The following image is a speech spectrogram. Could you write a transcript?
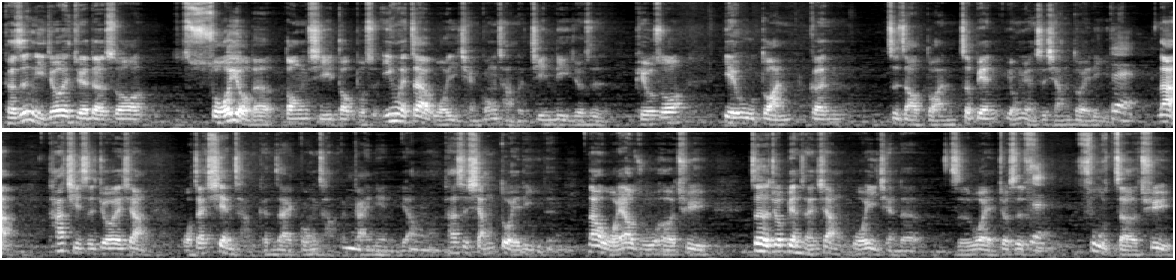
可是你就会觉得说，所有的东西都不是，因为在我以前工厂的经历，就是比如说业务端跟制造端这边永远是相对立的。对，那它其实就会像我在现场跟在工厂的概念一样它是相对立的。那我要如何去，这个就变成像我以前的职位，就是负责去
